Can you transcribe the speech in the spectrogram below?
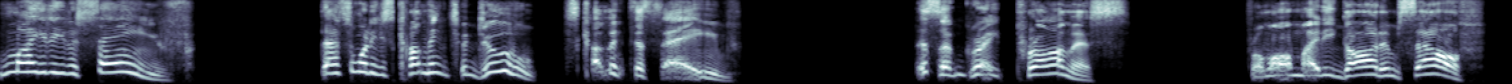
Mighty to save. That's what he's coming to do. He's coming to save. This is a great promise from Almighty God Himself.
